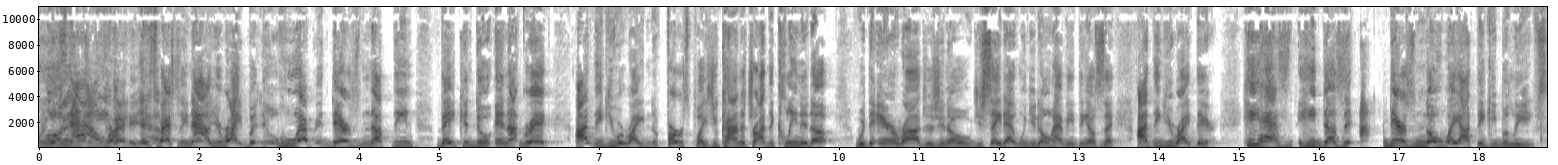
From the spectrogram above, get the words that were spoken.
to a Well, losing now, right. Yeah. Especially now, you're right. But whoever, there's nothing they can do. And not, Greg, I think you were right in the first place. You kind of tried to clean it up with the Aaron Rodgers. You know, you say that when you don't have anything else to say. I think you're right there. He has, he doesn't, I, there's no way I think he believes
